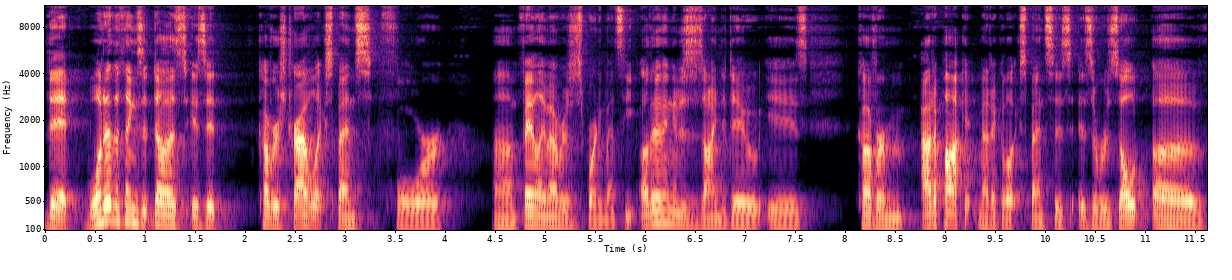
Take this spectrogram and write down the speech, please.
that one of the things it does is it covers travel expense for um, family members of sporting events. The other thing it is designed to do is cover out of pocket medical expenses as a result of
